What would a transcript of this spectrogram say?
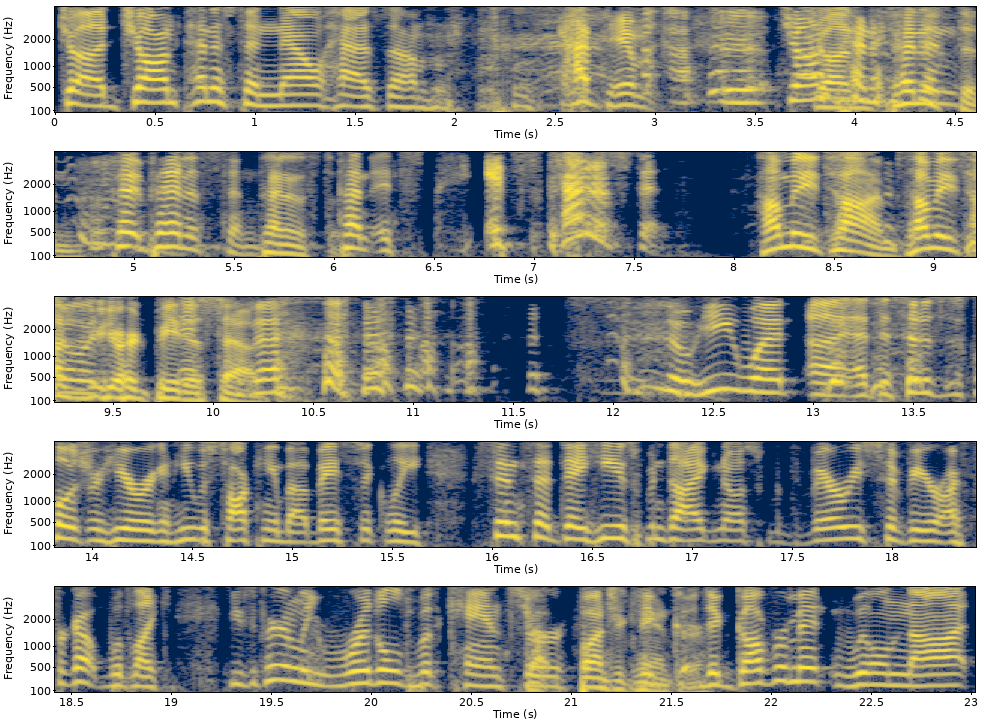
J- John Penniston now has um, God damn it, John, John Penniston, Penniston. Pe- Penniston, Penniston. Pen- it's it's Penniston. How many times? How many times No, have you heard penis it's- So he went uh, at the citizens disclosure hearing, and he was talking about basically since that day he has been diagnosed with very severe. I forgot with like he's apparently riddled with cancer. Got a bunch of The- cancer. The, government will not.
